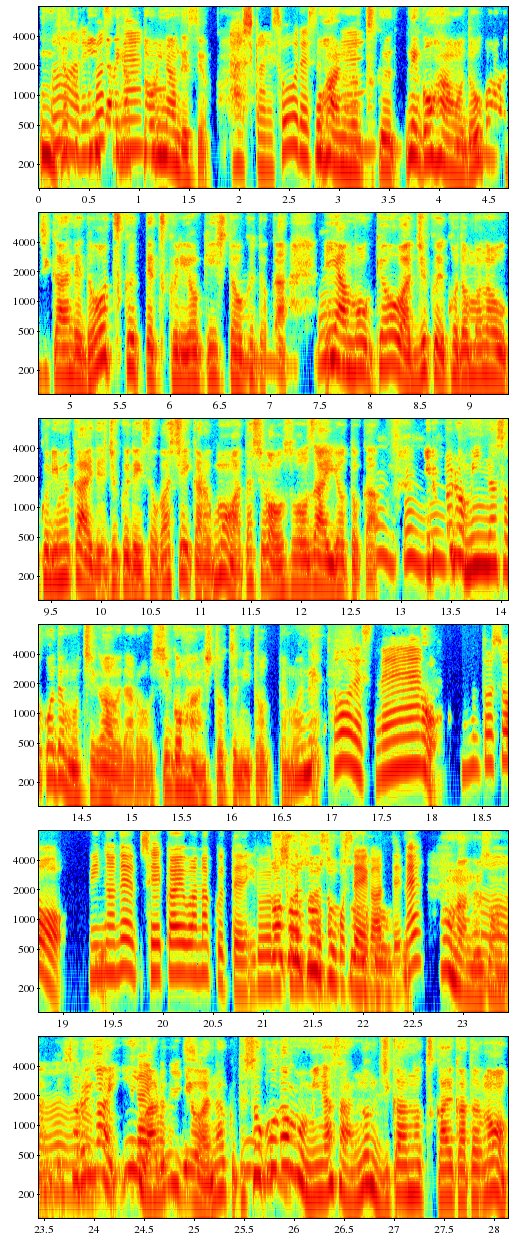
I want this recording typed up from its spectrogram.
うん、うん100ありますね100通りなんですよ。確かにそうですね。飯の作っ、ね、ご飯をどこの時間でどう作って作り置きしておくとか、うん、いや、もう今日は塾、子供の送り迎えで塾で忙しいから、もう私はお惣菜よとか、いろいろみんなそこでも違うだろうし、ご飯一つにとってもね。そうですね。本当そう。みんなね、正解はなくて、いろいろそれぞれの個性があってね。そうなんです、そうなんです。それがいい悪いではなくて、そこがもう皆さんの時間の使い方の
